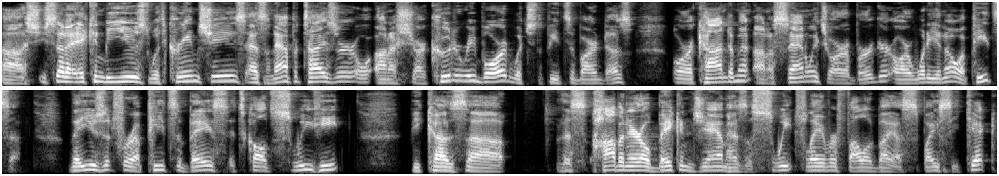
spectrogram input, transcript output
Uh, she said it can be used with cream cheese as an appetizer or on a charcuterie board, which the Pizza Barn does, or a condiment on a sandwich or a burger, or what do you know, a pizza. They use it for a pizza base. It's called Sweet Heat because uh, this habanero bacon jam has a sweet flavor followed by a spicy kick.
